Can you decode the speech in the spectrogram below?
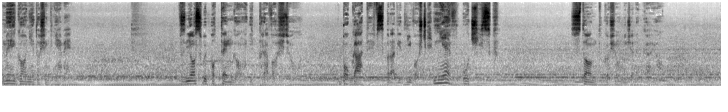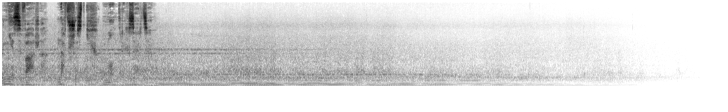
my go nie dosięgniemy. Wzniosły potęgą i prawością bogaty w sprawiedliwość, nie w ucisk. Stąd go się ludzie lękają. Nie zważa na wszystkich mądrych sercem.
